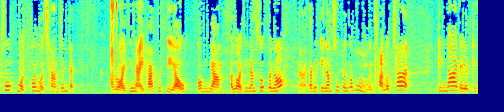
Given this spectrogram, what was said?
ำซุปหมดถ้วยหมดชามเช่นกัน อร่อยที่ไหนคะก๋วยเตี๋ยว ต้มยำอร่อยที่น้ำซุปปะเนาะนะถ้าไม่กินน้ำซุปมันก็หืมมันขาดรสชาติ กินได้แต่อย่ากิน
